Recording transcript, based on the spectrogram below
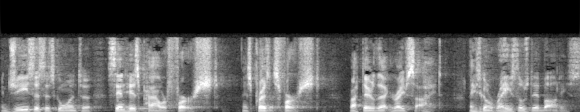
and Jesus is going to send his power first, his presence first, right there to that graveside. And he's going to raise those dead bodies.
